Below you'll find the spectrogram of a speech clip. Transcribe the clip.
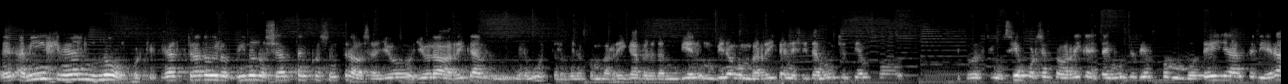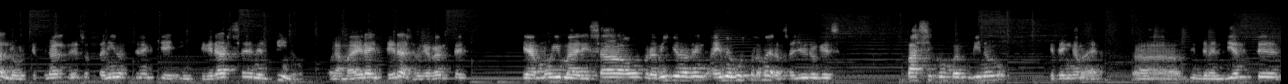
Eh, a mí en general no, porque al final trato que los vinos no sean tan concentrados. O sea, yo, yo la barrica, me gustan los vinos con barrica, pero también un vino con barrica necesita mucho tiempo. Si tú decís un 100% de barrica, necesita mucho tiempo en botella antes de liberarlo, porque al final esos taninos tienen que integrarse en el vino, o la madera integrarse, porque realmente queda muy maderizado. Pero a mí, yo no tengo, a mí me gusta la madera, o sea, yo creo que es básico un buen vino que tenga madera. independiente,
